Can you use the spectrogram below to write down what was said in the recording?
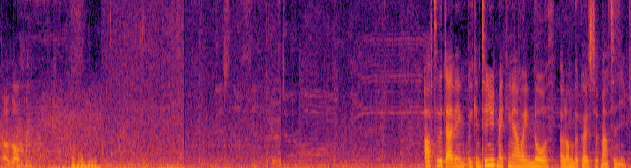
that was awesome. After the diving, we continued making our way north along the coast of Martinique.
